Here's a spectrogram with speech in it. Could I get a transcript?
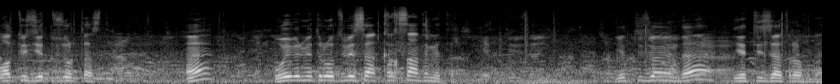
600 700 o'rtasida. Ha? Bo'yi 1 metr 35 san- 40 santimetr. 700 yonida, 700 atrofida.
